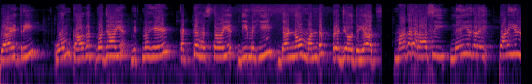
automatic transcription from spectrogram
காயத்ரி ஓம் காகத்வஜாய வித்மகே கட்கஹஸ்தாய தீமஹி தன்னோ மந்த பிரஜோதயாத். மகர ராசி நேயர்களை பணியில்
